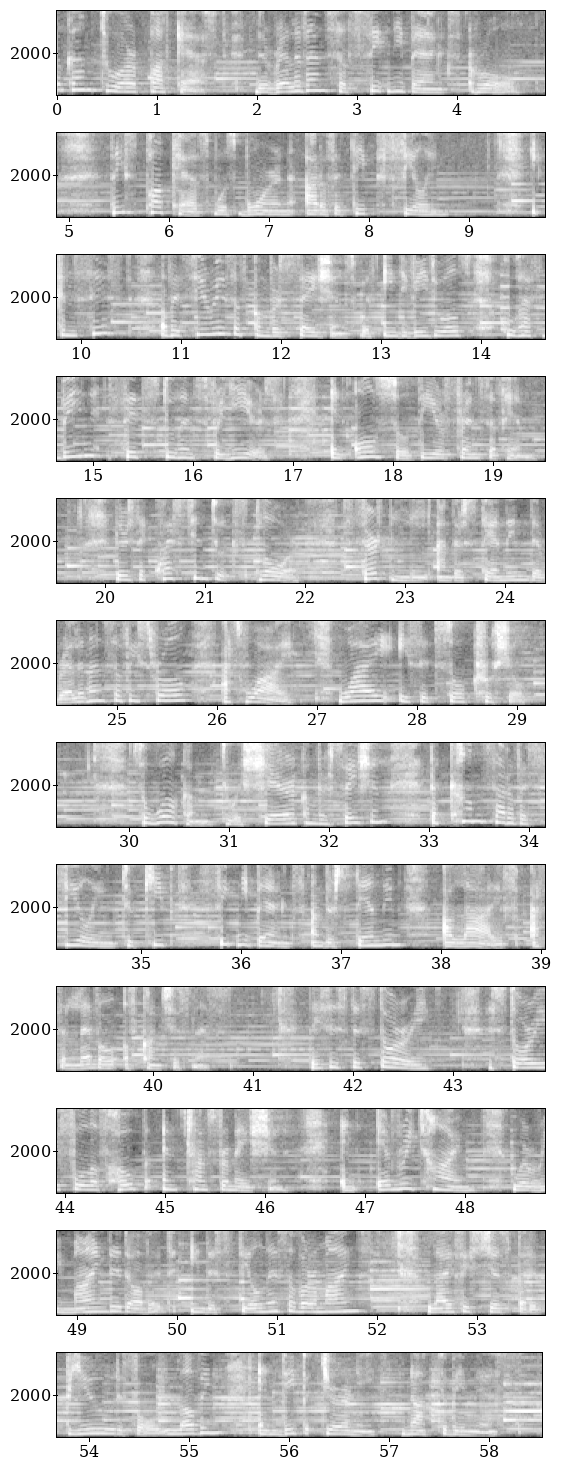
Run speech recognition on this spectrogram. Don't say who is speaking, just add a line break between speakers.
Welcome to our podcast, The Relevance of Sydney Banks' Role. This podcast was born out of a deep feeling. It consists of a series of conversations with individuals who have been Syd students for years and also dear friends of him. There is a question to explore, certainly understanding the relevance of his role as why. Why is it so crucial? So, welcome to a shared conversation that comes out of a feeling to keep Sydney Banks' understanding alive as a level of consciousness. This is the story, a story full of hope and transformation. And every time we're reminded of it in the stillness of our minds, life is just but a beautiful, loving, and deep journey not to be missed.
